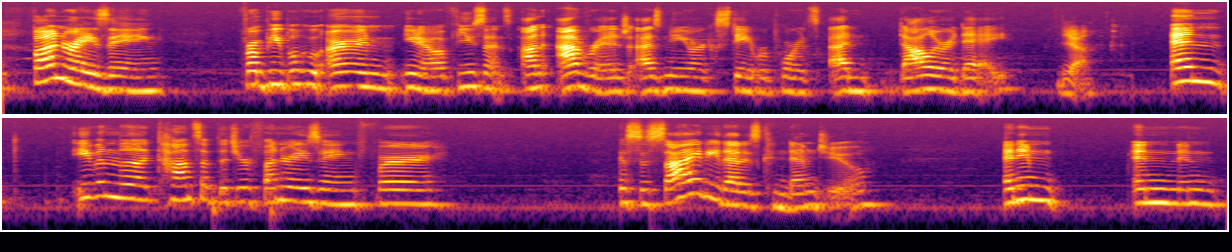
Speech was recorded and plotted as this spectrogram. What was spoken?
fundraising from people who earn, you know, a few cents on average, as New York State reports, a dollar a day. Yeah. And even the concept that you're fundraising for a society that has condemned you, and in in in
